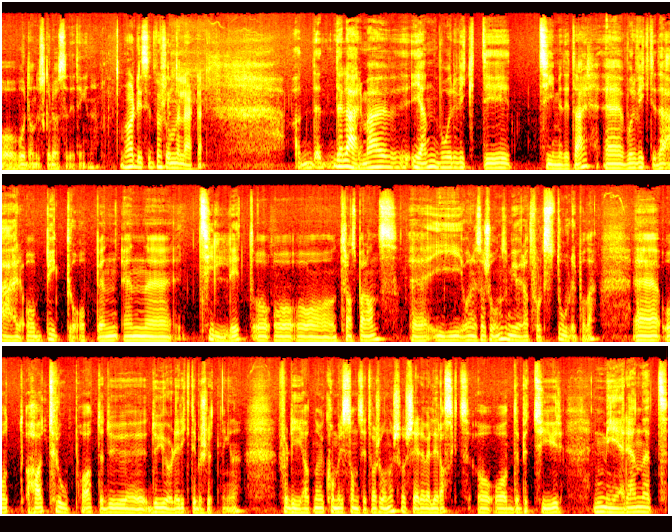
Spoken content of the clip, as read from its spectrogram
og hvordan du skal løse de tingene. Hva har de situasjonene lært deg? Det, det, lærer meg igjen hvor viktig teamet ditt er. Eh, hvor viktig det er å bygge opp en, en eh, tillit og, og, og transparens eh, i organisasjonen som gjør at folk stoler på deg. Eh, og har tro på at du, du, gjør de riktige beslutningene. Fordi at når vi kommer i sånne situasjoner, så skjer det veldig raskt. Og, og det betyr mer enn et,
